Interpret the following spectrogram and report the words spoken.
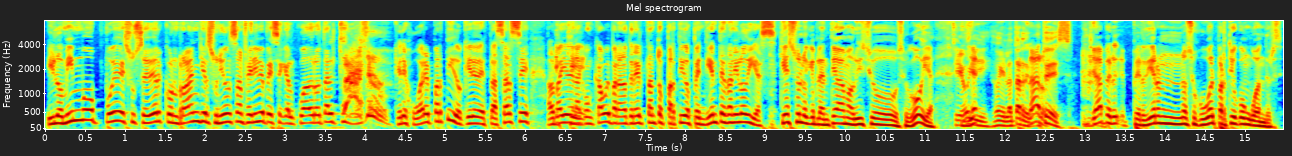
Y lo mismo puede suceder con Rangers Unión San Felipe, pese que el cuadro tal quiere jugar el partido, quiere desplazarse al Valle de la Concagua y para no tener tantos partidos pendientes, Danilo Díaz. Que eso es lo que planteaba Mauricio Segovia. Sí, hoy, en la tarde, ustedes. Ya perdieron, no se jugó el partido con Wonders.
